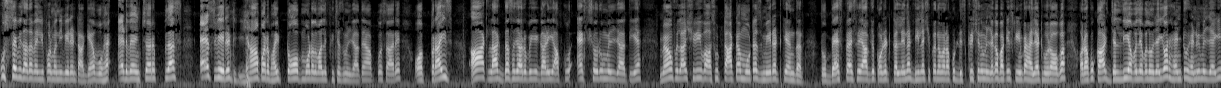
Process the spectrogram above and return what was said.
उससे भी ज़्यादा वैल्यू फॉर मनी वेरिएंट आ गया, वो है एडवेंचर प्लस एस वेरिएंट यहाँ पर भाई टॉप मॉडल वाले फीचर्स मिल जाते हैं आपको सारे। और प्राइस आठ लाख दस हज़ार रुपये की गाड़ी आपको एक्स शोरूम मिल जाती है। मैं हूँ फ़िलहाल श्री वासु टाटा मोटर्स मेरठ के अंदर। तो बेस्ट प्राइस पे आप जो कॉन्टेक्ट कर लेना डीलरशिप का नंबर आपको डिस्क्रिप्शन में मिल जाएगा, बाकी स्क्रीन पे हाईलाइट हो रहा होगा। और आपको कार जल्दी अवेलेबल हो जाएगी और हैंड टू हैंड भी मिल जाएगी,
